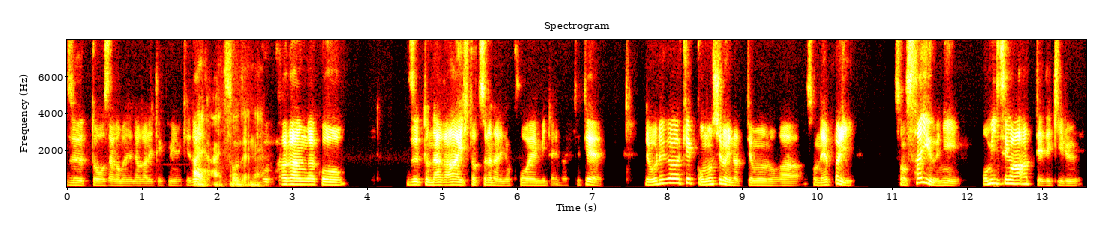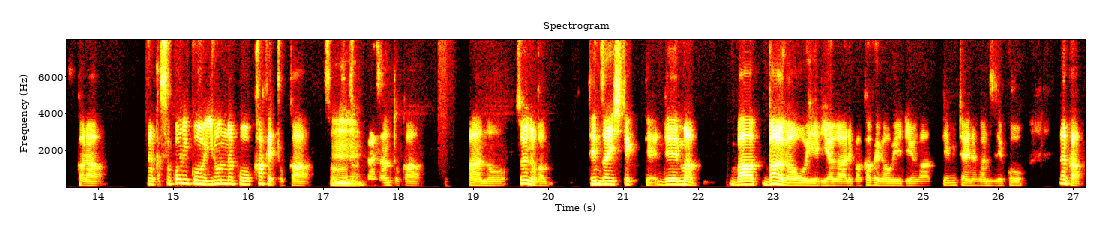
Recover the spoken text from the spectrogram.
ずっと大阪まで流れていくんやけど、はいはいそうだよね河岸がこう、ずっと長い一つなりの公園みたいになってて、で、俺が結構面白いなって思うのが、そのやっぱり、その左右にお店があってできるから、なんかそこにこういろんなこうカフェとか、そのうん居酒屋さんとか、あの、そういうのが点在してきて、で、まあ、バーバーが多いエリアがあればカフェが多いエリアがあってみたいな感じで、こう、なんか、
